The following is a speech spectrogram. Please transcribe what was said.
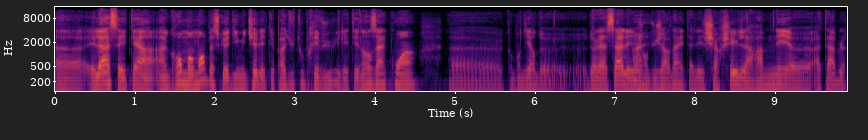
Euh, et là, ça a été un, un grand moment parce que Eddie Mitchell n'était pas du tout prévu. Il était dans un coin, euh, comment dire, de, de, la salle et ouais. Jean Dujardin est allé le chercher. Il l'a ramené euh, à table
